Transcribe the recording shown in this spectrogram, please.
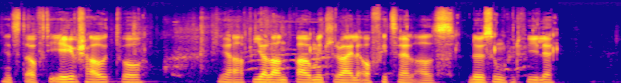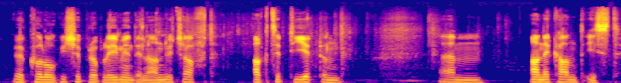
jetzt auf die EU schaut, wo ja, Biolandbau mittlerweile offiziell als Lösung für viele ökologische Probleme in der Landwirtschaft akzeptiert und ähm, anerkannt ist.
